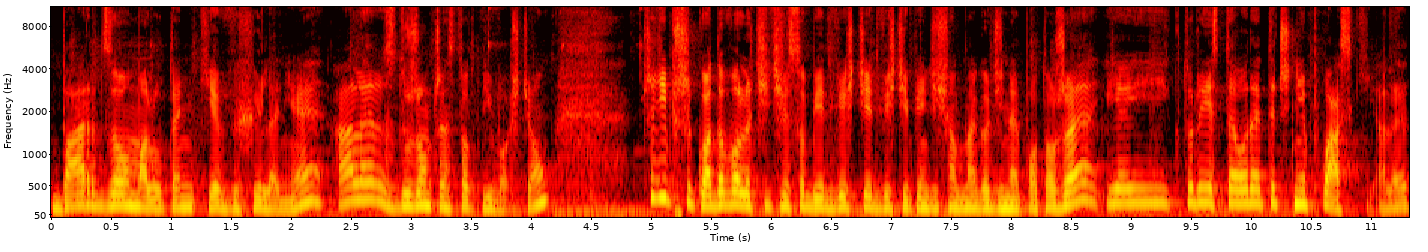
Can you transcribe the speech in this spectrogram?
bardzo maluteńkie wychylenie, ale z dużą częstotliwością. Czyli przykładowo lecicie sobie 200-250 na godzinę po torze, który jest teoretycznie płaski, ale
